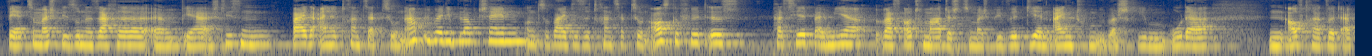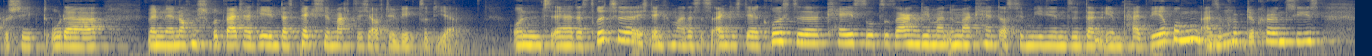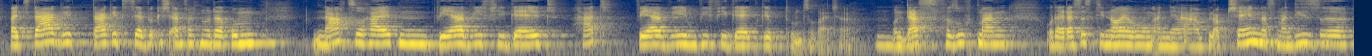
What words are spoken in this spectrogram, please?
Wäre zum Beispiel so eine Sache, ähm, wir schließen beide eine Transaktion ab über die Blockchain und sobald diese Transaktion ausgeführt ist, passiert bei mir was automatisch. Zum Beispiel wird dir ein Eigentum überschrieben oder ein Auftrag wird abgeschickt oder wenn wir noch einen Schritt weiter gehen, das Päckchen macht sich auf den Weg zu dir. Und äh, das Dritte, ich denke mal, das ist eigentlich der größte Case sozusagen, den man immer kennt aus den Medien, sind dann eben halt Währungen, also mhm. Cryptocurrencies, weil es da geht, da geht es ja wirklich einfach nur darum, nachzuhalten, wer wie viel Geld hat, wer wem wie viel Geld gibt und so weiter. Mhm. Und das versucht man, oder das ist die Neuerung an der Blockchain, dass man diese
